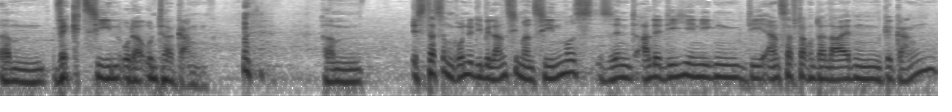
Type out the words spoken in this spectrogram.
ähm, Wegziehen oder Untergang. ähm, ist das im Grunde die Bilanz, die man ziehen muss? Sind alle diejenigen, die ernsthaft darunter leiden, gegangen?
